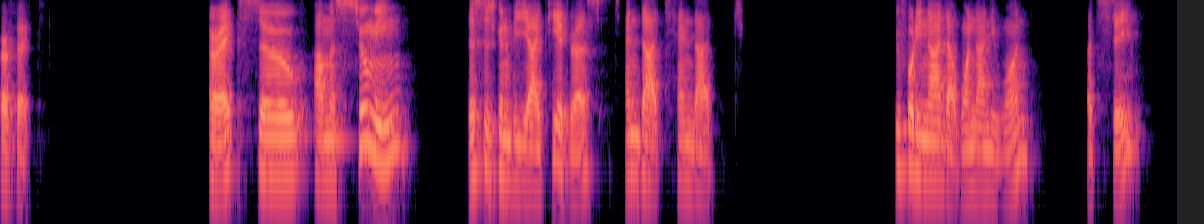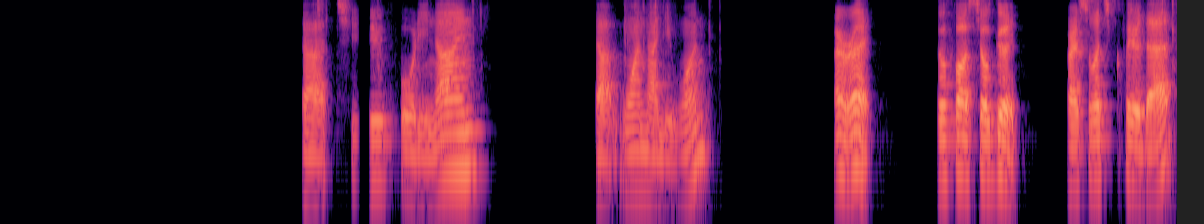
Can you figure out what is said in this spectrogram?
perfect. All right, so I'm assuming this is going to be IP address 10.10.249.191. Let's see. Dot 249.191. All right, so far so good. All right, so let's clear that.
